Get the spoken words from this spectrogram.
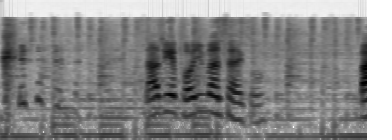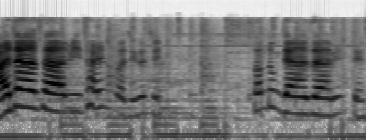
나중에 범인만 살고 말 잘하는 사람이 살는 거지 그치 선동 잘하는 사람 1등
